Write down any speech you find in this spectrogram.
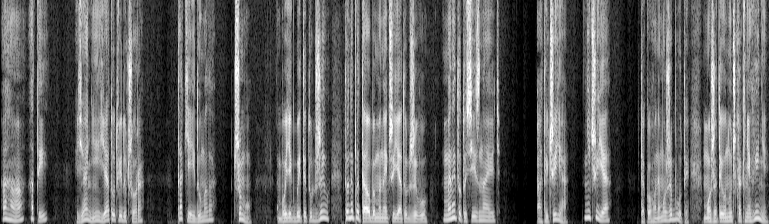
Ага, а ти? Я ні, я тут від учора. Так я й думала. Чому? Бо якби ти тут жив, то не питав би мене, чи я тут живу. Мене тут усі знають. А ти чия? Нічия. Такого не може бути. Може, ти онучка княгині?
